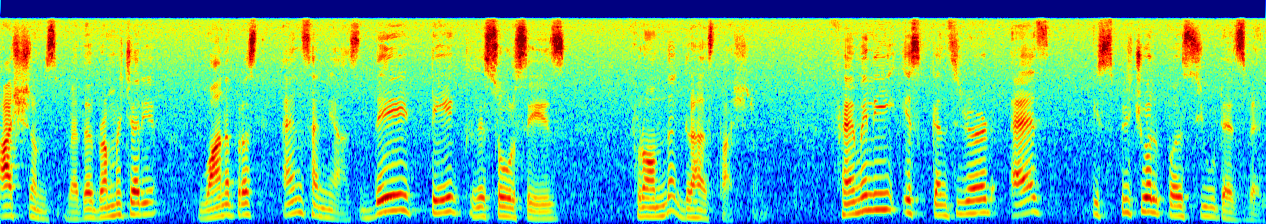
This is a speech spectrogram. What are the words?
ashrams whether brahmacharya, vanaprastha and sannyas they take resources from the grahastha ashram. Family is considered as a spiritual pursuit as well.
